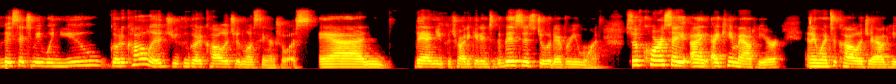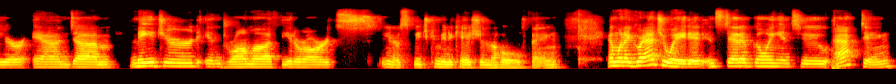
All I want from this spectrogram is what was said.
they said to me, when you go to college, you can go to college in Los Angeles, and then you could try to get into the business, do whatever you want. So of course, I I, I came out here and I went to college out here and um, majored in drama, theater arts, you know, speech communication, the whole thing. And when I graduated, instead of going into acting,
